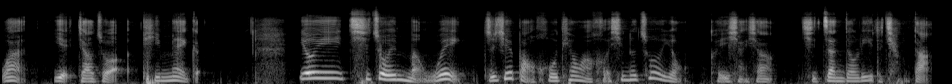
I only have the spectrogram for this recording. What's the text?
万，也叫做 T Meg。由于其作为门卫，直接保护天网核心的作用，可以想象其战斗力的强大。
